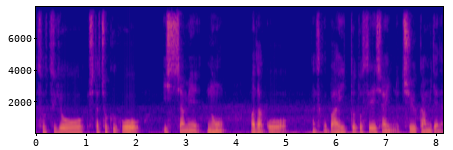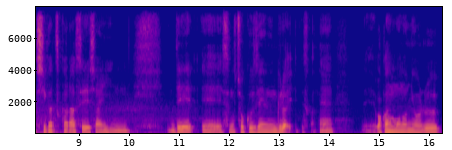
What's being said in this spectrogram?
卒業した直後1社目のまだこうなんですかねバイトと正社員の中間みたいな4月から正社員で、えー、その直前ぐらいですかね、えー、若者による、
